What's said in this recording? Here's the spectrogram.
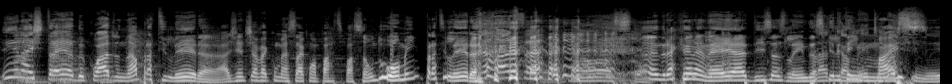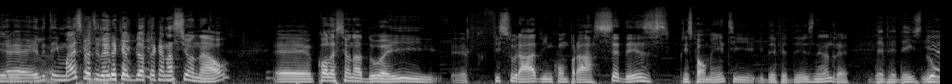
E na estreia do quadro Na Prateleira, a gente já vai começar com a participação do Homem Prateleira. Nossa, Nossa, André Cananéia diz as lendas que ele tem mais. é, ele tem mais prateleira que a Biblioteca Nacional. É, colecionador aí, é, fissurado em comprar CDs, principalmente, e, e DVDs, né, André? DVDs e não aí,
